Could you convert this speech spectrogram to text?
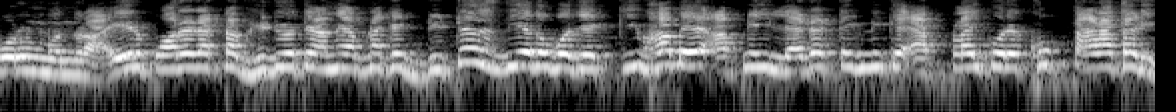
করুন বন্ধুরা। এর পরের একটা ভিডিওতে আমি আপনাকে ডিটেলস দিয়ে দেবো যে কীভাবে আপনি এই ল্যাডার টেকনিকে অ্যাপ্লাই করে খুব তাড়াতাড়ি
